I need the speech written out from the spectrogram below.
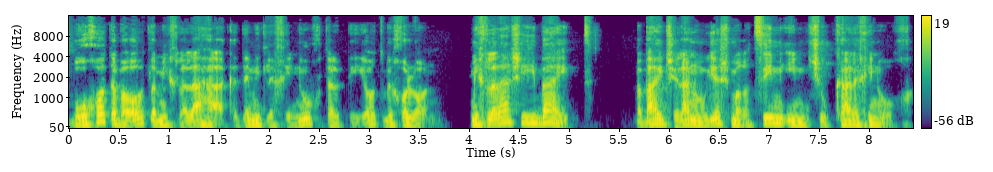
ברוכות הבאות למכללה האקדמית לחינוך תלפיות בחולון. מכללה שהיא בית. בבית שלנו יש מרצים עם תשוקה לחינוך.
